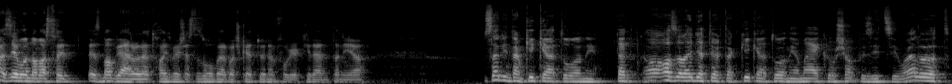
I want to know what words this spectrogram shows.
Azért mondom azt, hogy ez magára lett hagyva, és ezt az Overwatch 2 nem fogja kirántani a, Szerintem ki kell tolni. Tehát azzal egyetértek, ki kell tolni a Micros akvizíció előtt,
